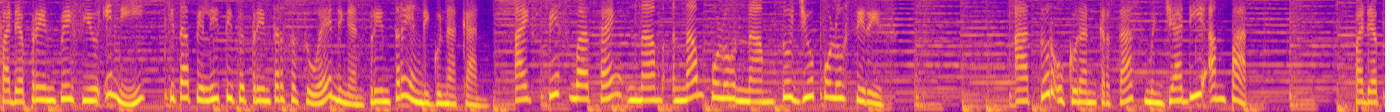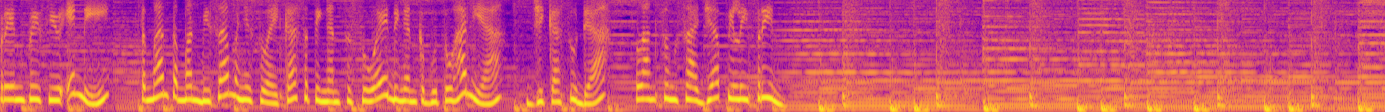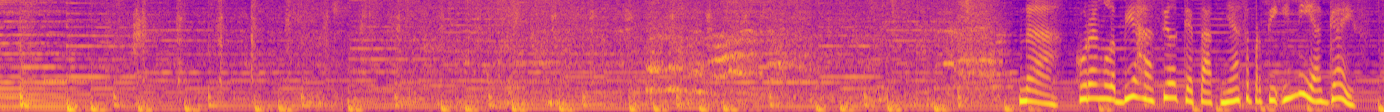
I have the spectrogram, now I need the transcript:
Pada print preview ini, kita pilih tipe printer sesuai dengan printer yang digunakan. XP Smart Tank 66670 series. Atur ukuran kertas menjadi A4. Pada print preview ini, teman-teman bisa menyesuaikan settingan sesuai dengan kebutuhan ya. Jika sudah, langsung saja pilih print. Nah, kurang lebih hasil cetaknya seperti ini ya guys.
